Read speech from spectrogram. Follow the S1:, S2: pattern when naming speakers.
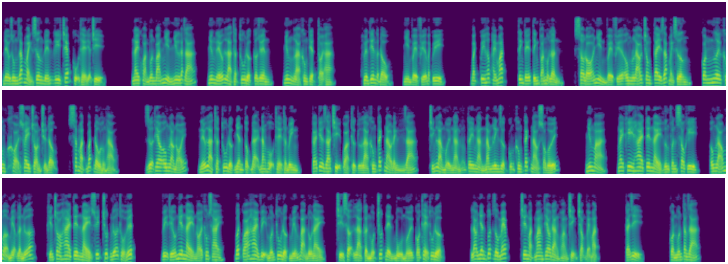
S1: đều dùng giáp mảnh xương đến ghi chép cụ thể địa chỉ. Nay khoản buôn bán nhìn như đắt giá, nhưng nếu là thật thu được cơ duyên, nhưng là không thiệt thòi a. Huyền tiên gật đầu, nhìn về phía bạch quy. Bạch quy hấp hay mắt, tinh tế tính toán một lần, sau đó nhìn về phía ông lão trong tay giáp mảnh xương, con ngươi không khỏi xoay tròn chuyển động, sắc mặt bắt đầu hưởng hảo. Dựa theo ông lão nói, nếu là thật thu được nhân tộc đại năng hộ thể thần binh, cái kia giá trị quả thực là không cách nào đánh giá, chính là mười ngàn cây ngàn năm linh dược cũng không cách nào so với. Nhưng mà, ngay khi hai tên này hưng phấn sau khi, ông lão mở miệng lần nữa khiến cho hai tên này suýt chút nữa thổ huyết. Vị thiếu niên này nói không sai, bất quá hai vị muốn thu được miếng bản đồ này, chỉ sợ là cần một chút đền bù mới có thể thu được. Lao nhân tuất dâu mép, trên mặt mang theo đàng hoàng trịnh trọng vẻ mặt. Cái gì? Còn muốn tăng giá?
